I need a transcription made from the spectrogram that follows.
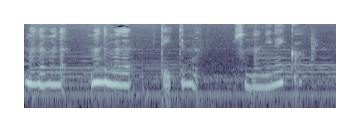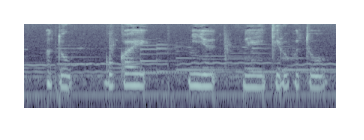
まだまだまだまだって言ってもそんなにないか。あと5回20年生きることを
